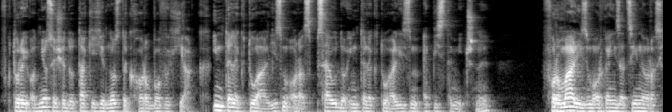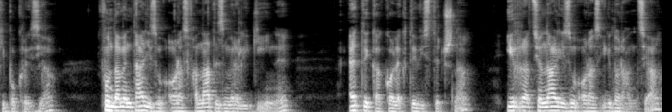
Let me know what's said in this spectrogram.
w której odniosę się do takich jednostek chorobowych jak intelektualizm oraz pseudointelektualizm epistemiczny, formalizm organizacyjny oraz hipokryzja, fundamentalizm oraz fanatyzm religijny, etyka kolektywistyczna, irracjonalizm oraz ignorancja,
